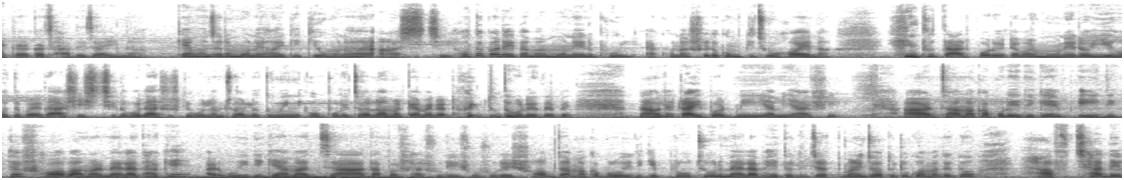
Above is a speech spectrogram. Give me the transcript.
একা একা ছাদে যাই না। কেমন যেন মনে হয় কি কেউ মনে হয় আসছে। হতে পারে এটা আমার মনের ভুল, এখন আর সেরকম কিছু হয় না। কিন্তু তারপরে এটা আমার মনেরও ইয়ে হতে পারে। তো আশিস ছিল বলে আশিসকে বললাম, চলো তুমি ওপরে চলো, আমার ক্যামেরাটা একটু ধরে দেবে। নাহলে ট্রাইপড নিয়েই আমি আসি। আর জামা কাপড় এদিকে, এই দিকটা সব আমার মেলা থাকে। আর ওই দিকে আমার যা, তারপর শাশুড়ি, শ্বশুরের সব জামা কাপড় ওইদিকে প্রচুর মেলা। ভেতরে মানে যতটুকু আমাদের তো হাফ ছাদের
